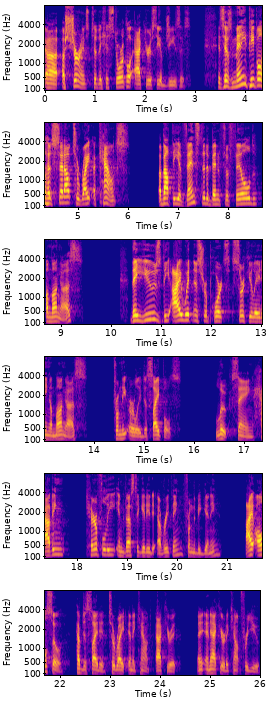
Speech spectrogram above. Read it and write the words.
uh, assurance to the historical accuracy of Jesus. It says, Many people have set out to write accounts about the events that have been fulfilled among us they used the eyewitness reports circulating among us from the early disciples. Luke saying, having carefully investigated everything from the beginning, I also have decided to write an account accurate an accurate account for you,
